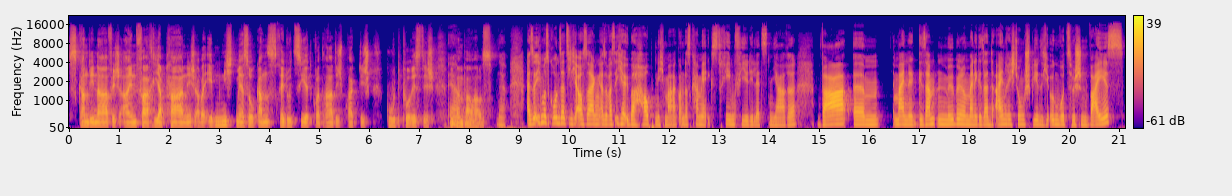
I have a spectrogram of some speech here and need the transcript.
skandinavisch einfach, japanisch, aber eben nicht mehr so ganz reduziert, quadratisch, praktisch, gut, puristisch wie ja. beim Bauhaus. Ja. Also ich muss grundsätzlich auch sagen, also was ich ja überhaupt nicht mag, und das kam ja extrem viel die letzten Jahre, war ähm, meine gesamten Möbel und meine gesamte Einrichtung spielen sich irgendwo zwischen weiß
